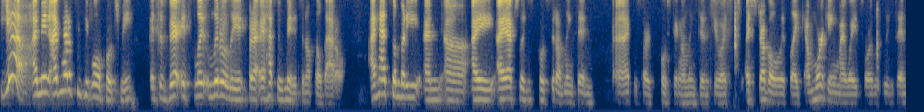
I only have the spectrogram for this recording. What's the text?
Yeah, I mean, I've had a few people approach me. It's a very it's li- literally but i have to admit it's an uphill battle. I had somebody and uh, i i actually just posted on linkedin. I have to start posting on linkedin too. I, I struggle with like i'm working my way toward linkedin.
